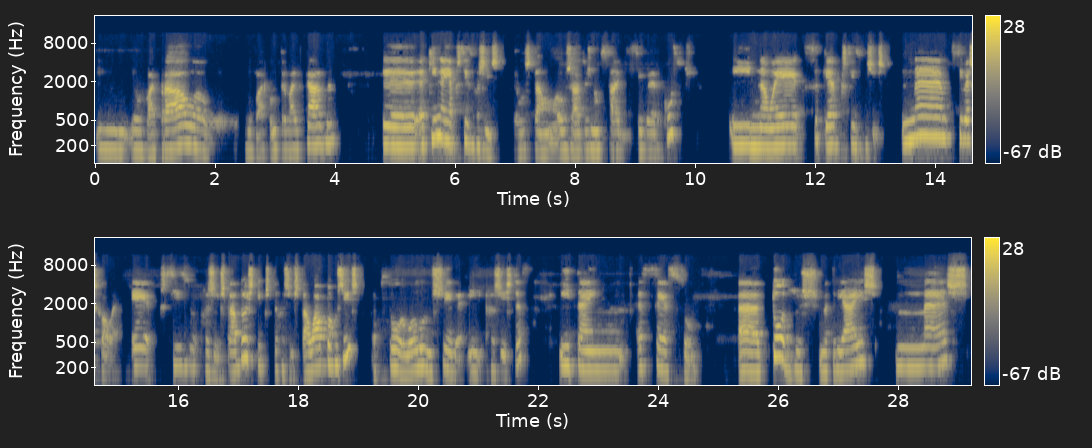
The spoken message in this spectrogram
e levar para aula, ou levar como trabalho de casa, uh, aqui nem é preciso registro. Eles estão alojados num site de cibercursos e não é sequer preciso registro. Na ciberescola é preciso registro. Há dois tipos de registro. Há o autorregistro, a pessoa, o aluno chega e registra-se e tem acesso a todos os materiais mas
